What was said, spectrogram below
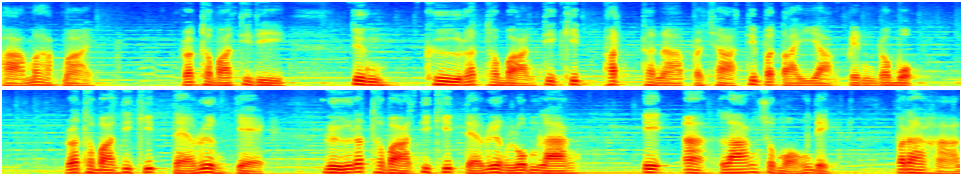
ภามากมาย รัฐบาลที่ดี จึงคือรัฐบาลที่คิดพัฒนาประชาธิปไตยอย่างเป็นระบบ รัฐบาลที่คิดแต่เรื่องแจก หรือรัฐบาลที่คิดแต่เรื่องล้มล้าง เอะอะล้างสมองเด็ก ประหาร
